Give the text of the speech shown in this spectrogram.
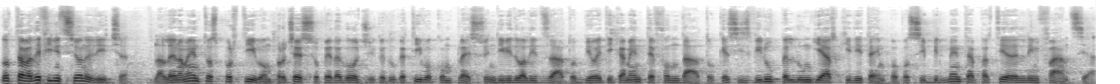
L'ottava definizione dice l'allenamento sportivo è un processo pedagogico educativo complesso, individualizzato, bioeticamente fondato, che si sviluppa in lunghi archi di tempo, possibilmente a partire dall'infanzia.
